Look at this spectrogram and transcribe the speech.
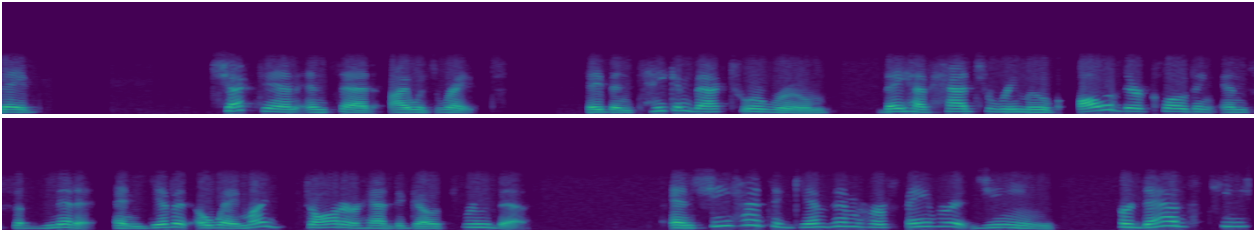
They've checked in and said, I was raped. They've been taken back to a room. They have had to remove all of their clothing and submit it and give it away. My daughter had to go through this. And she had to give them her favorite jeans, her dad's t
